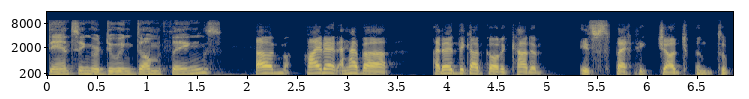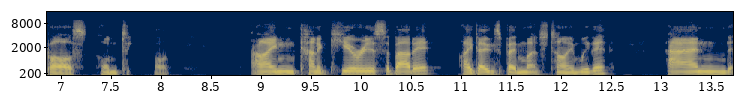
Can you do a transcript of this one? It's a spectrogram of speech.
dancing or doing dumb things. Um i don't have a i don't think i've got a kind of aesthetic judgment to pass on tiktok i'm kind of curious about it. I don't spend much time with it. And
